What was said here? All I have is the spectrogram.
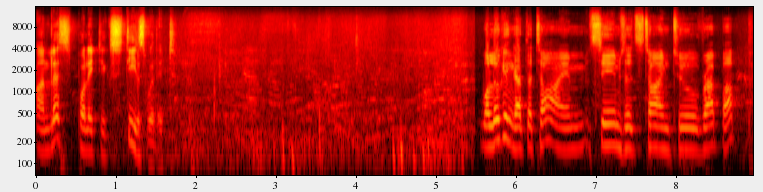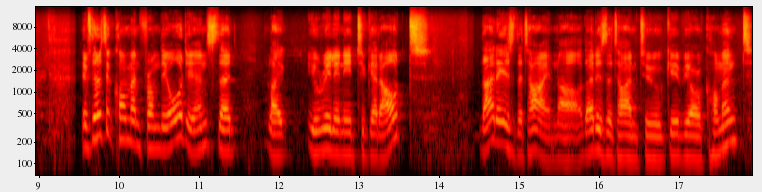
unless politics deals with it. Well, looking at the time, seems it's time to wrap up. If there's a comment from the audience that, like, you really need to get out, that is the time now. That is the time to give your comment.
